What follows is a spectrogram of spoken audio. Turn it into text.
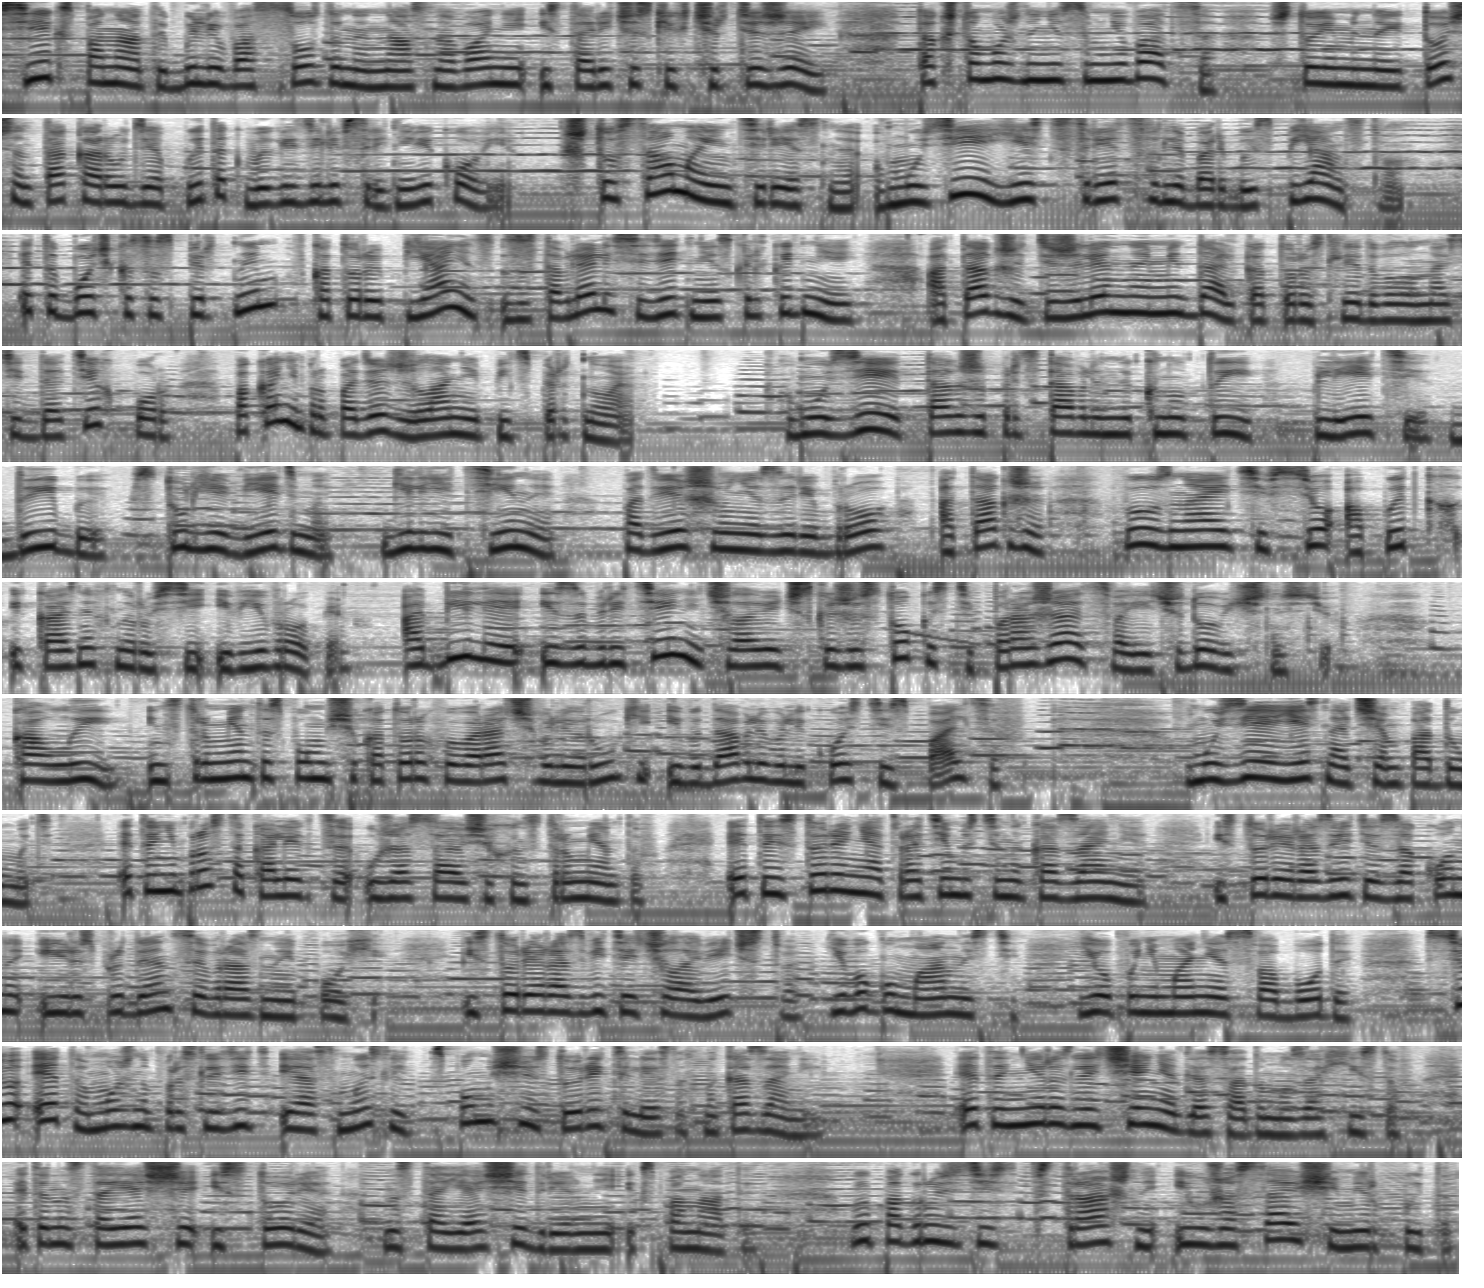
Все экспонаты были воссозданы на основании исторических чертежей, так что можно не сомневаться, что именно и точно так орудия пыток выглядели в Средневековье. Что самое интересное, в музее есть средства для борьбы с пьянством – это бочка со спиртным, в которой пьяниц заставляли сидеть несколько дней, а также тяжеленная медаль, которую следовало носить до тех пор, пока не пропадет желание пить спиртное. В музее также представлены кнуты, плети, дыбы, стулья ведьмы, гильотины, подвешивание за ребро, а также вы узнаете все о пытках и казнях на Руси и в Европе. Обилие изобретений человеческой жестокости поражает своей чудовищностью колы, инструменты, с помощью которых выворачивали руки и выдавливали кости из пальцев. В музее есть над чем подумать. Это не просто коллекция ужасающих инструментов, это история неотвратимости наказания, история развития закона и юриспруденции в разные эпохи, история развития человечества, его гуманности, его понимания свободы. Все это можно проследить и осмыслить с помощью истории телесных наказаний. Это не развлечение для садомазохистов, это настоящая история, настоящие древние экспонаты. Вы погрузитесь в страшный и ужасающий мир пыток.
